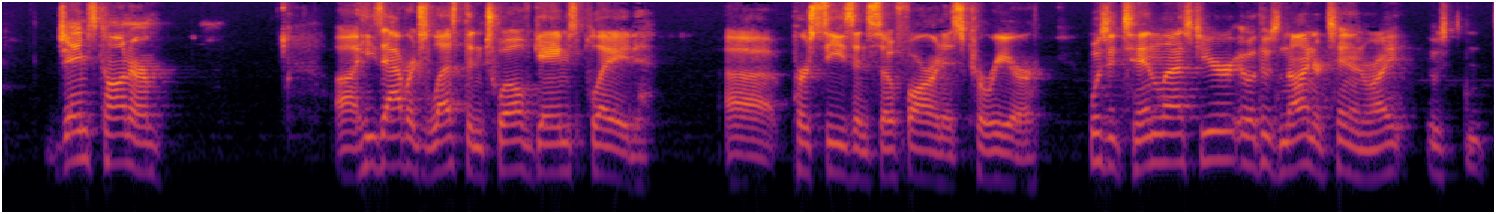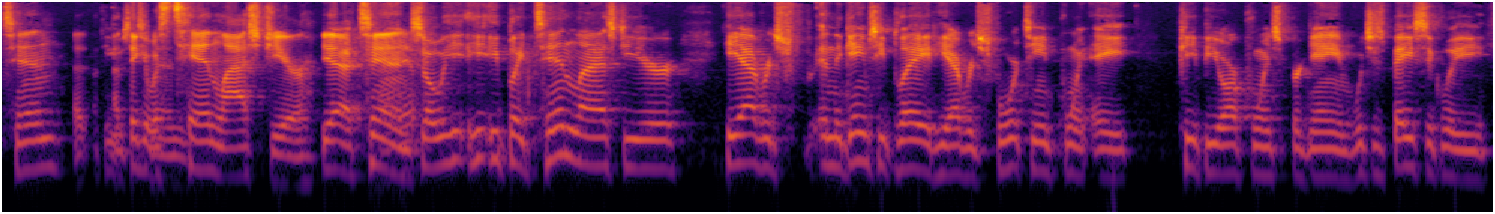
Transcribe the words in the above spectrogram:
James Conner, uh, he's averaged less than 12 games played uh, per season so far in his career. Was it 10 last year? It was nine or 10, right? It was 10. I think, it was 10 last year. Yeah, 10. Yeah. So he, he he played 10 last year. He averaged in the games he played, he averaged 14.8 PPR points per game, which is basically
